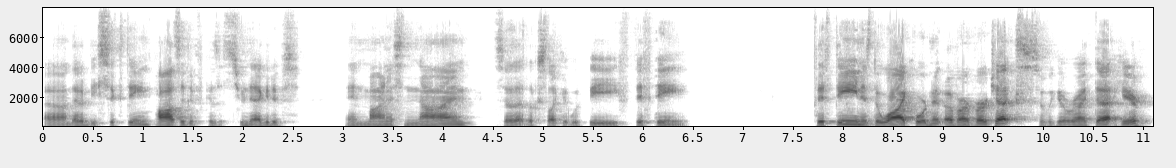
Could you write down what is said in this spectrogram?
Uh, that would be 16 positive because it's two negatives. And minus 9, so that looks like it would be 15. 15 is the y coordinate of our vertex, so we go write that here.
